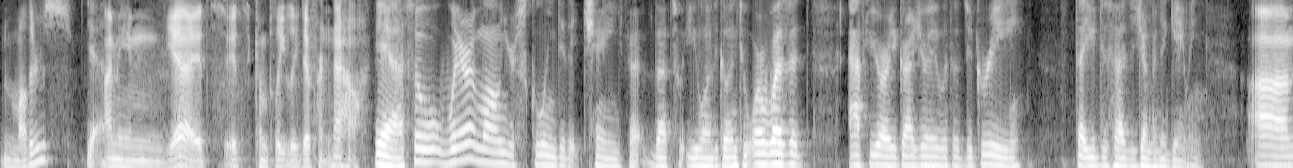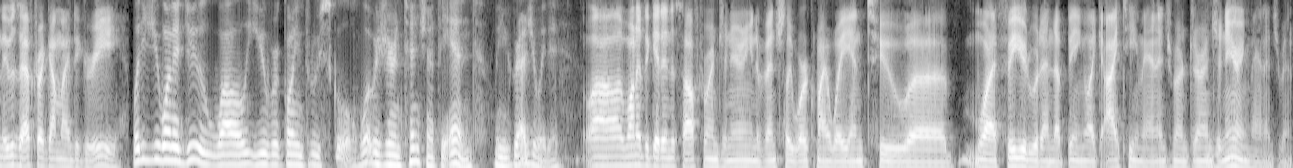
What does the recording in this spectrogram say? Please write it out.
mothers. Yeah. I mean, yeah, it's it's completely different now. Yeah. So where along your schooling did it change? That that's what you wanted to go into, or was it after you already graduated with a degree that you decided to jump into gaming? Um, it was after I got my degree. What did you want to do while you were going through school? What was your intention at the end when you graduated? Well, I wanted to get into software engineering and eventually work my way into uh, what I figured would end up being like IT management or engineering management.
